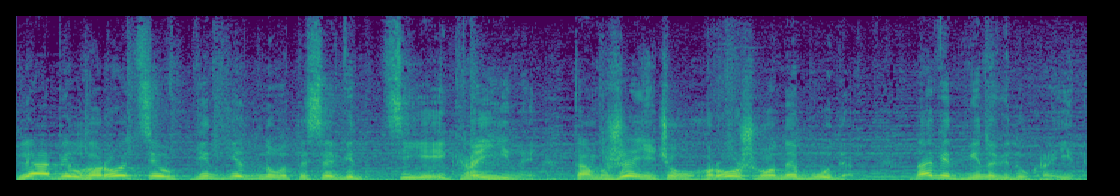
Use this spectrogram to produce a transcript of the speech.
для білгородців від'єднуватися від цієї країни. Там вже нічого хорошого не буде, на відміну від України.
